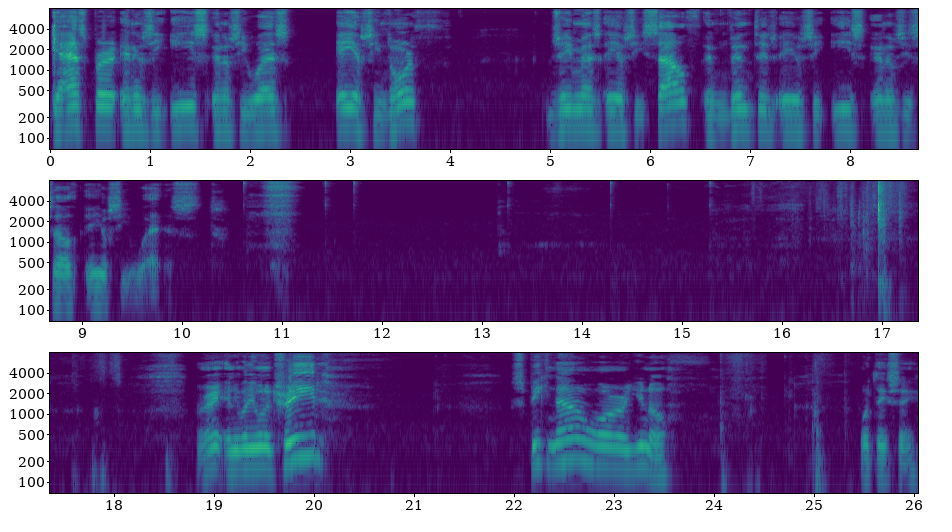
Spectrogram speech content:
Gasper, NFC East, NFC West, AFC North. JMS, AFC South. And Vintage, AFC East, NFC South, AFC West. All right, anybody want to trade? Speak now, or you know what they say.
